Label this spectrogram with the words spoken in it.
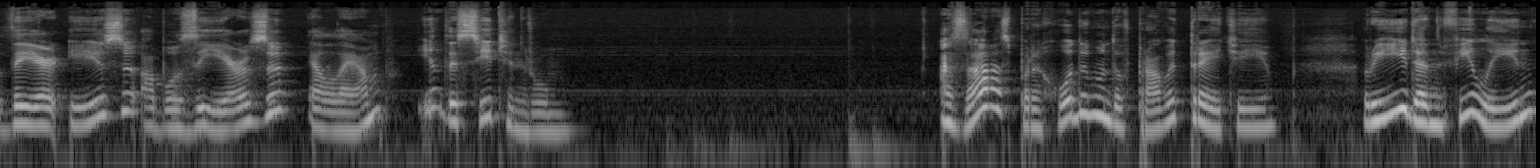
There is або there's a lamp in the sitting room. А зараз переходимо до вправи третьої. Read and fill in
